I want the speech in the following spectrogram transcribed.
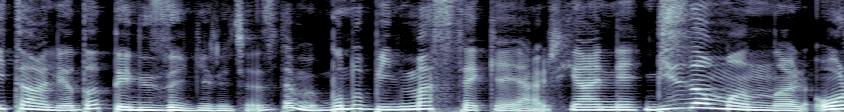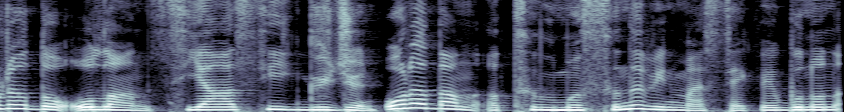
İtalya'da denize gireceğiz değil mi? Bunu bilmezsek eğer yani bir zamanlar orada olan siyasi gücün oradan atılmasını bilmezsek ve bunun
